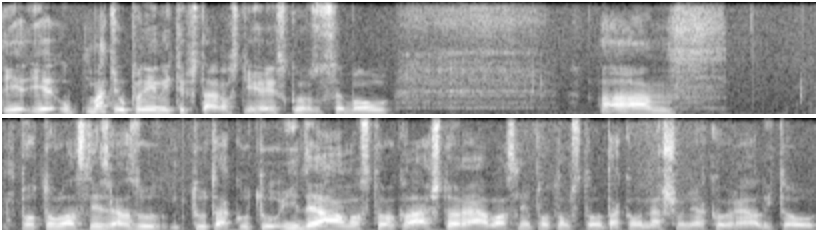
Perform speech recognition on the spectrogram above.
je, je, máte úplne iný typ starosti, hej, skôr so sebou. A potom vlastne zrazu tú takú tú ideálnosť toho kláštora a vlastne potom s tou takou našou nejakou realitou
